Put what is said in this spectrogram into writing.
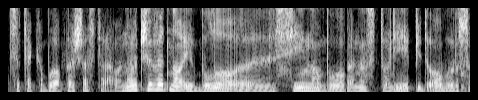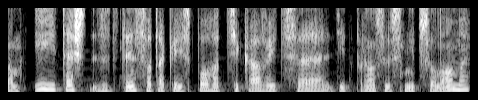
Це така була перша страва. Ну, очевидно, і було е, сіно було на столі під обрусом. І теж з дитинства такий спогад цікавий. Це дід приносив сніп соломи,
